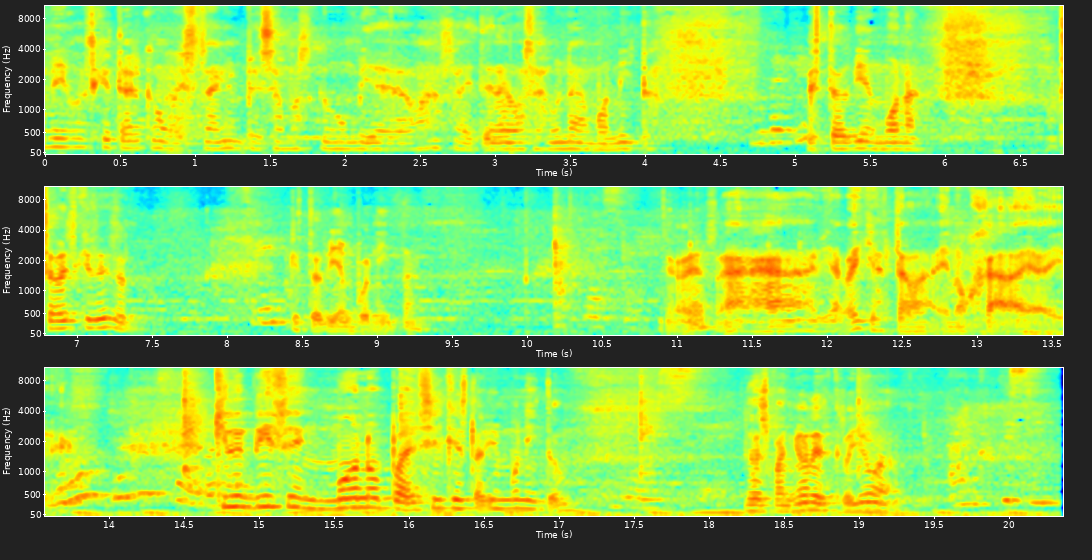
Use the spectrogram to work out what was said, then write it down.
amigos, ¿qué tal? ¿Cómo están? Empezamos con un video más. Ahí tenemos a una monita. Estás bien mona. ¿Sabes qué es eso? Sí, Que estás bien bonita. ya ¿Ya ves? Ah, ya ves, ya estaba enojada ya ahí. No. ¿Quiénes dicen mono para decir que está bien bonito? No sé. Los españoles, creo yo. ah. Ay, creo que sí.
